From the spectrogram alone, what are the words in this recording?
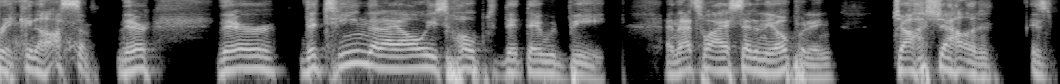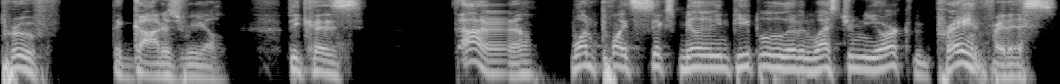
freaking awesome. They're they're the team that I always hoped that they would be. And that's why I said in the opening, Josh Allen is proof that God is real. Because I don't know, 1.6 million people who live in Western New York have been praying for this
